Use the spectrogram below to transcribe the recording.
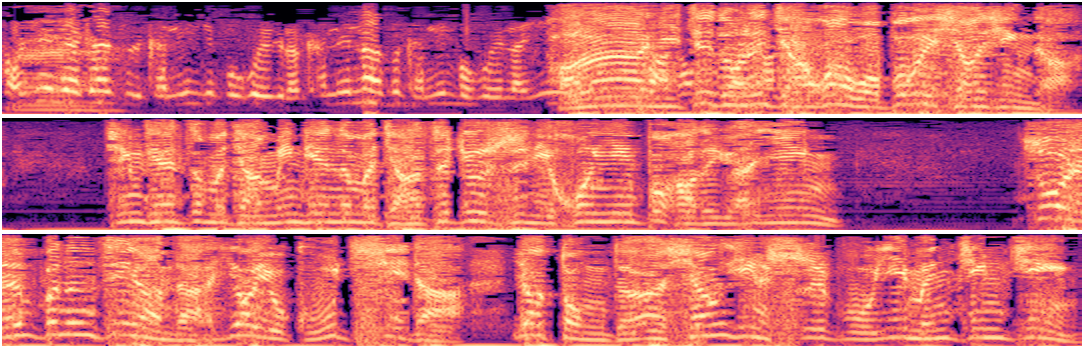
从现在开始肯定就不会了，肯定那是肯定不会了。好了，你这种人讲话我不会相信的。今天这么讲，明天那么讲，这就是你婚姻不好的原因。做人不能这样的，要有骨气的，要懂得相信师傅，一门精进，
